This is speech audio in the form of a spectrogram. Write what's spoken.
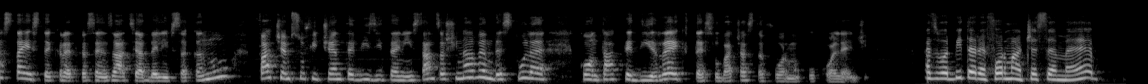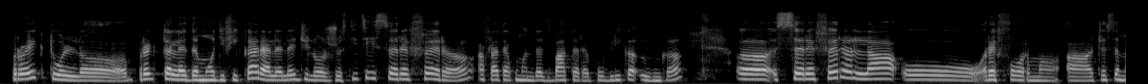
asta este, cred că, senzația de lipsă, că nu facem suficiente vizite în instanță și nu avem destule contacte directe sub această formă cu colegii. Ați vorbit de reforma CSM. Proiectul, uh, proiectele de modificare ale legilor justiției se referă, aflate acum în dezbatere publică încă, uh, se referă la o reformă a CSM,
